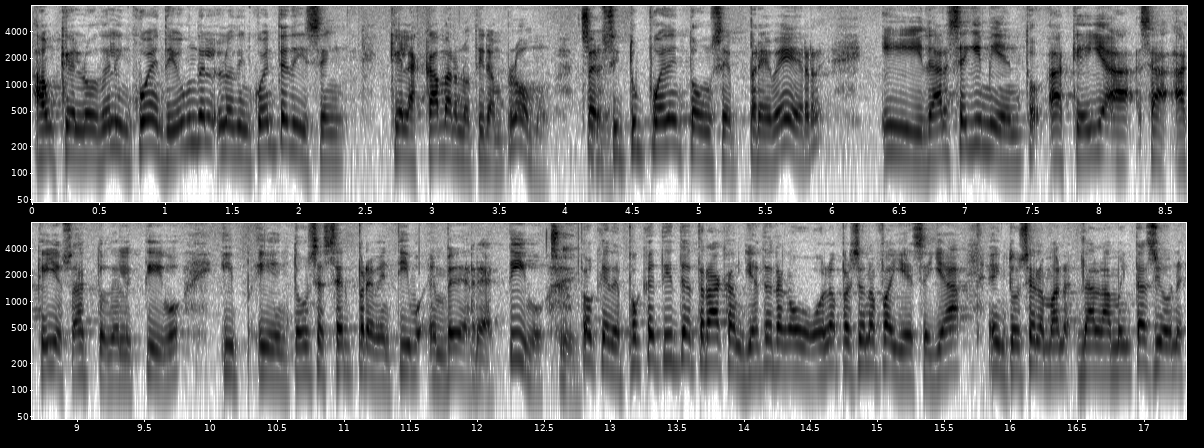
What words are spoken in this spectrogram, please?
aunque los delincuentes, los delincuentes dicen que las cámaras no tiran plomo, pero si tú puedes entonces prever y dar seguimiento a, aquella, aquellos actos delictivos y, entonces ser preventivo en vez de reactivo. Porque después que a ti te atracan, ya te atracan o la persona fallece, ya entonces las lamentaciones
